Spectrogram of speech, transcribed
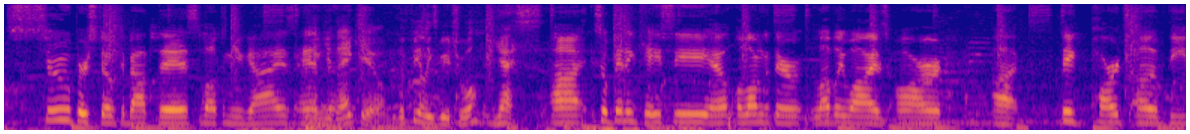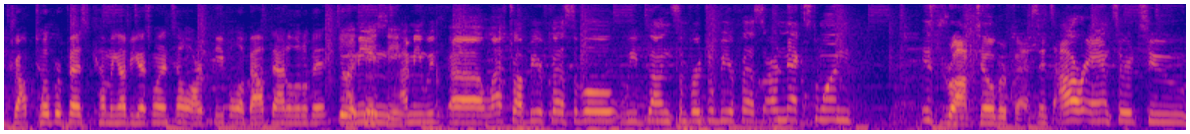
Super stoked about this. Welcome, you guys. And Thank you, thank you. The feeling's mutual. Yes. Uh, so Ben and Casey, uh, along with their lovely wives, are uh, big parts of the Droptoberfest coming up. You guys want to tell our people about that a little bit? Do it, I mean, Casey. I mean, we've uh, Last Drop Beer Festival. We've done some virtual beer fests. Our next one is Droptoberfest. It's our answer to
